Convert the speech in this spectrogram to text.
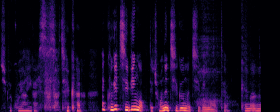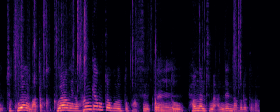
집에 고양이가 있어서 제가 그냥 그게 집인 것 같아요. 저는 지금은 집인 것 같아요. 걔네는 저 고양이 맞다. 그 고양이는 환경적으로 또 봤을 때 네. 또 변화를 주면 안 된다 그러더라.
